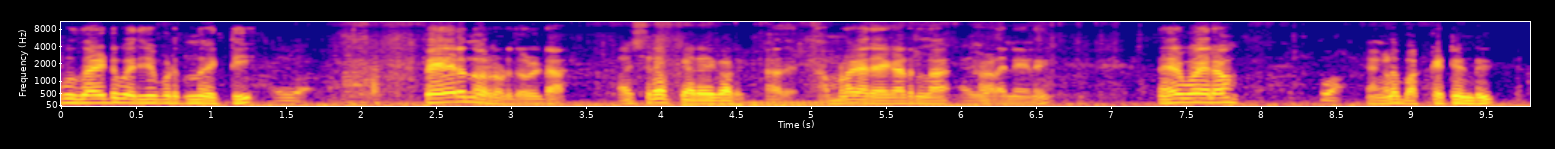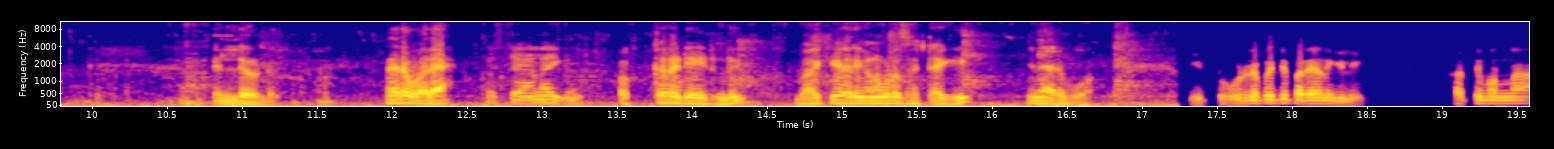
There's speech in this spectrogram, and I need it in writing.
പുതുതായിട്ട് പരിചയപ്പെടുത്തുന്ന വ്യക്തി പേരെന്ന് പറഞ്ഞു കൊടുത്തോളൂ കേട്ടോ അഷ്റഫ് കരേക്കാട്. അതെ നമ്മളെ കരേക്കാടുള്ള ആൾ തന്നെയാണ് നേരെ പോയാലോ? ഞങ്ങൾ ബക്കറ്റ് ഉണ്ട്. എല്ലാം ഉണ്ട്. നേരെ പോലെ ഒക്കെ റെഡി ആയിട്ടുണ്ട്. ബാക്കി കാര്യങ്ങളും കൂടെ സെറ്റാക്കി ഇനി നേരെ പോവാം. ഈ തോടിനെ പറ്റി പറയുകയാണെങ്കിൽ സത്യം പറഞ്ഞാൽ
